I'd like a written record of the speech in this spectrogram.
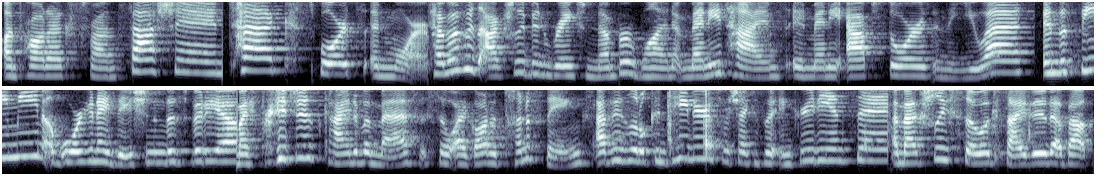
on products from fashion, tech, sports, and more. Temu has actually been ranked number one many times in many app stores in the US. In the theming of organization in this video, my fridge is kind of a mess, so I got a ton of things. I have these little containers which I can put ingredients in. I'm actually so excited about about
